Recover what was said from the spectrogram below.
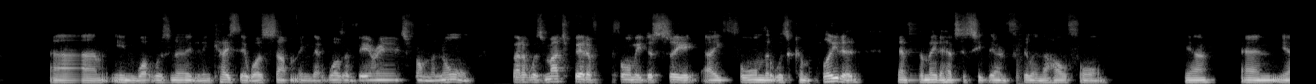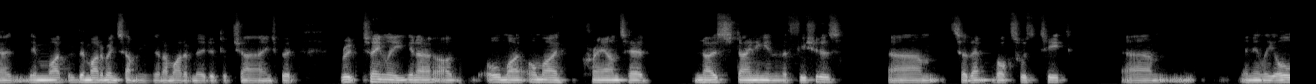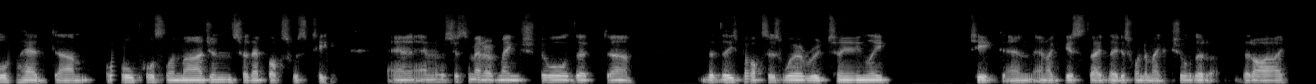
um, in what was needed in case there was something that was a variance from the norm. But it was much better for me to see a form that was completed than for me to have to sit there and fill in the whole form. Know, and you know there might there might have been something that I might have needed to change, but routinely, you know, I, all my all my crowns had no staining in the fissures, um, so that box was ticked. Um, they nearly all had um, all porcelain margins, so that box was ticked and, and it was just a matter of making sure that uh, that these boxes were routinely ticked, and, and I guess they, they just wanted to make sure that that I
